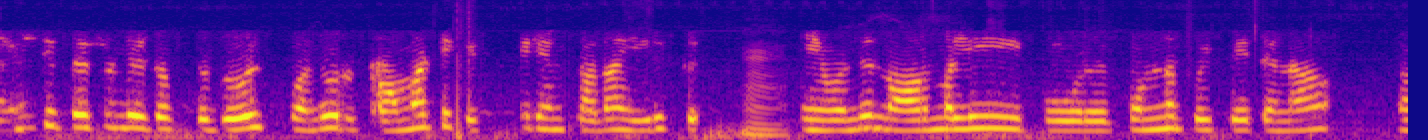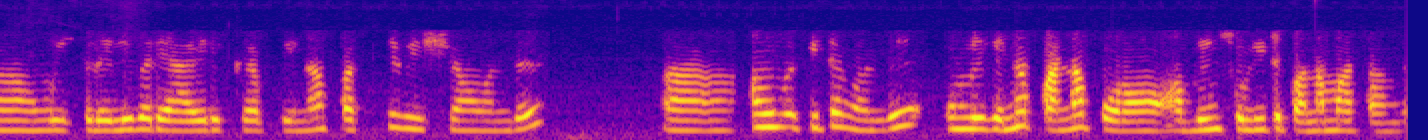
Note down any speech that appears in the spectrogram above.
நைன்டி பெர்சன்டேஜ் ஆஃப் த கேர்ள்ஸ்க்கு வந்து ஒரு ட்ராமாட்டிக் எக்ஸ்பீரியன்ஸாக தான் இருக்கு. நீ வந்து நார்மலி இப்போ ஒரு பொண்ணை போய் கேட்டேன்னா உங்களுக்கு டெலிவரி ஆயிருக்கு அப்படின்னா ஃபர்ஸ்ட் விஷயம் வந்து அவங்க கிட்ட வந்து உங்களுக்கு என்ன பண்ண போறோம்? அப்படின்னு சொல்லிட்டு பண்ண மாட்டாங்க.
